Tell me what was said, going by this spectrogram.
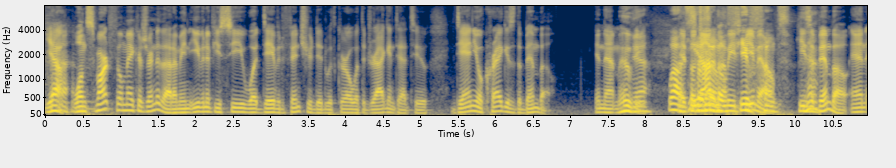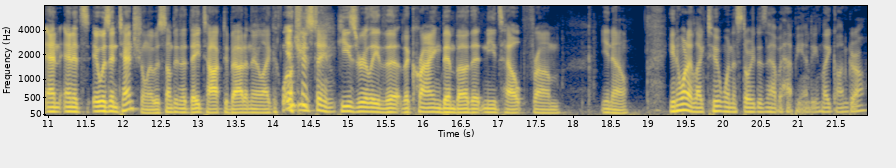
Yeah, well, and smart filmmakers are into that. I mean, even if you see what David Fincher did with Girl with the Dragon Tattoo, Daniel Craig is the bimbo in that movie. Yeah. Well, it's he not in the a lead few female. films. He's a bimbo, and and and it's it was intentional. It was something that they talked about, and they're like, well, he's- Interesting. He's, really the the crying bimbo that needs help from, you know. You know what I like too when a story doesn't have a happy ending, like Gone Girl.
